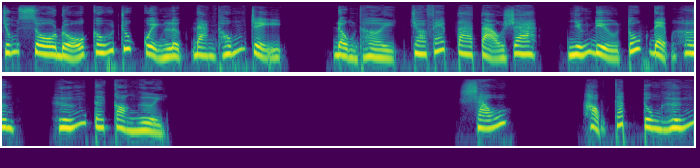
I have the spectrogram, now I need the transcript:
chúng xô đổ cấu trúc quyền lực đang thống trị, đồng thời cho phép ta tạo ra những điều tốt đẹp hơn hướng tới con người. 6. Học cách tung hứng.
